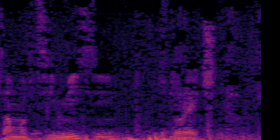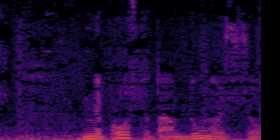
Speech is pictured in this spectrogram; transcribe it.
саме в цій місії з Туреччини. Не просто там, думаю, що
